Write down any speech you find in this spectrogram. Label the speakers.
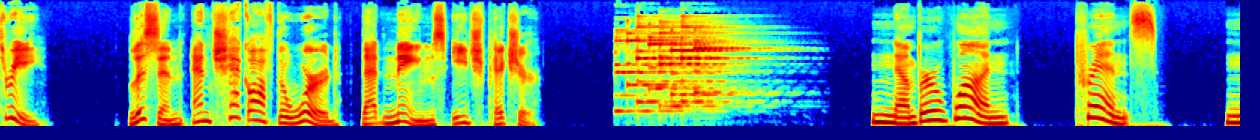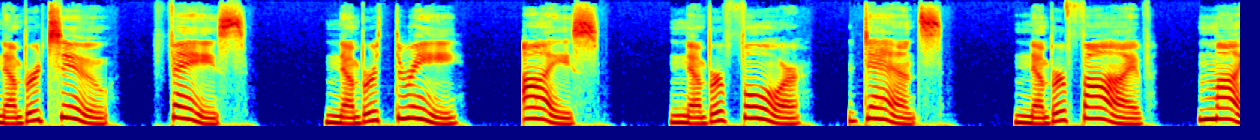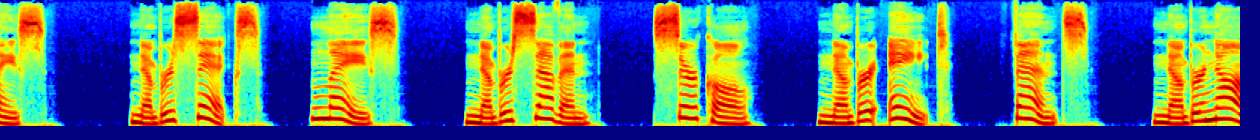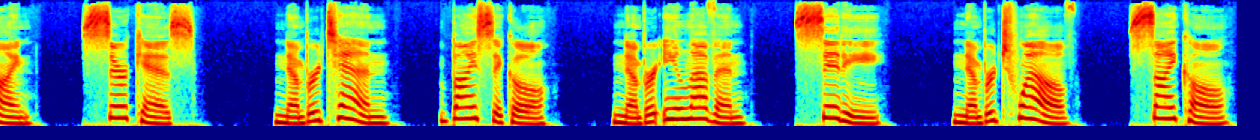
Speaker 1: 3. Listen and check off the word that names each picture.
Speaker 2: Number 1. Prince. Number 2. Face. Number 3. Ice. Number 4. Dance. Number 5. Mice. Number 6. Lace. Number 7. Circle. Number 8. Fence. Number 9. Circus. Number 10. Bicycle. Number 11. City. Number 12. Cycle.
